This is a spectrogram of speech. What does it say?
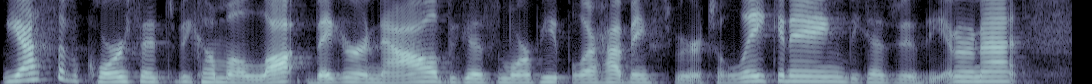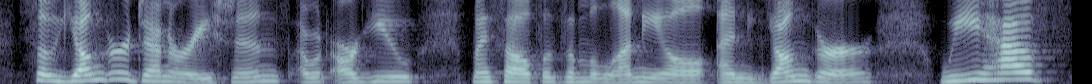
Yes, of course, it's become a lot bigger now because more people are having spiritual awakening because we have the internet. So, younger generations, I would argue myself as a millennial and younger, we have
